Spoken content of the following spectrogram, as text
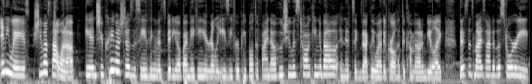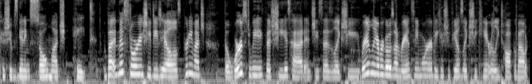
Anyways, she messed that one up. And she pretty much does the same thing in this video by making it really easy for people to find out who she was talking about. And it's exactly why the girl had to come out and be like, this is my side of the story, because she was getting so much hate. But in this story, she details pretty much the worst week that she has had and she says like she rarely ever goes on rants anymore because she feels like she can't really talk about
